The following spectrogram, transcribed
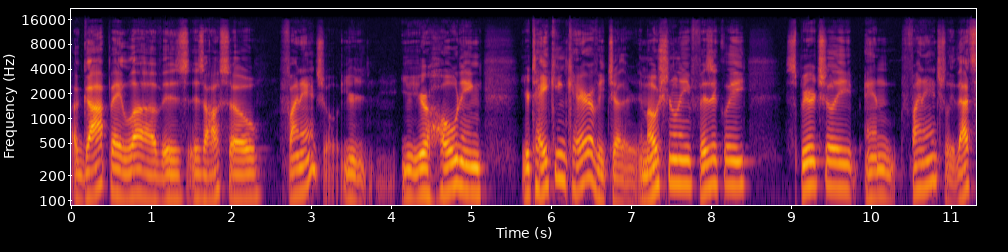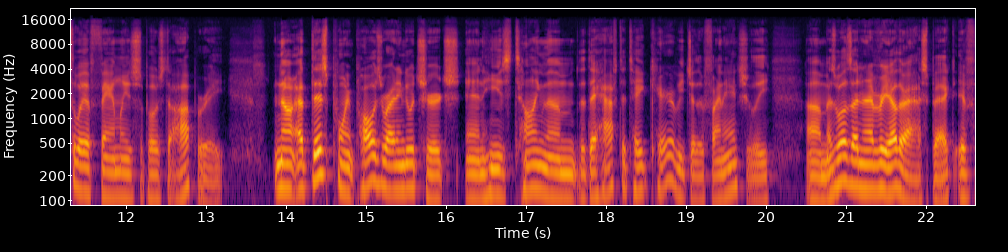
Agape love is is also financial. You're you're holding, you're taking care of each other emotionally, physically, spiritually and financially. That's the way a family is supposed to operate. Now, at this point, Paul is writing to a church and he's telling them that they have to take care of each other financially, um, as well as in every other aspect. If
